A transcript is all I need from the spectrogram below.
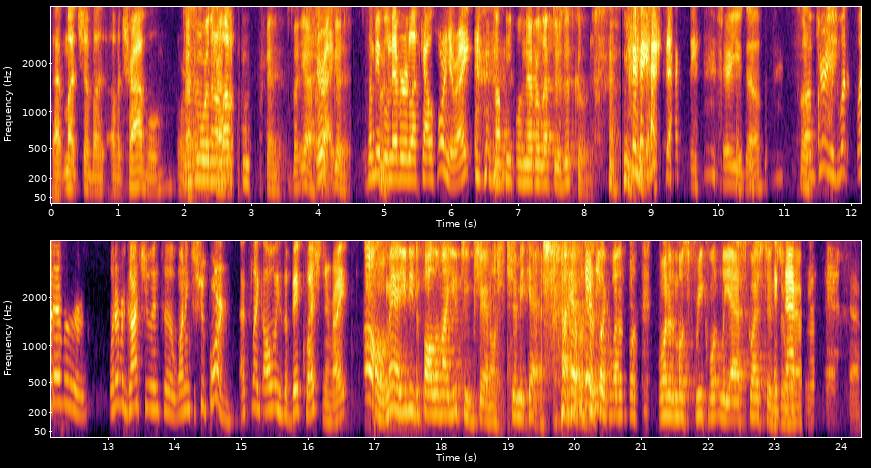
that much of a of a travel. Or That's more than a lot of people have been. But yeah, You're right. good. Some people never left California, right? Some people never left their zip code. yeah, exactly. There you go. So So- I'm curious, what whatever whatever got you into wanting to shoot porn? That's like always the big question, right? Oh man, you need to follow my YouTube channel, Shimmy Cash. I have There that's like one of the most, one of the most frequently asked questions or Exactly. whatever.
